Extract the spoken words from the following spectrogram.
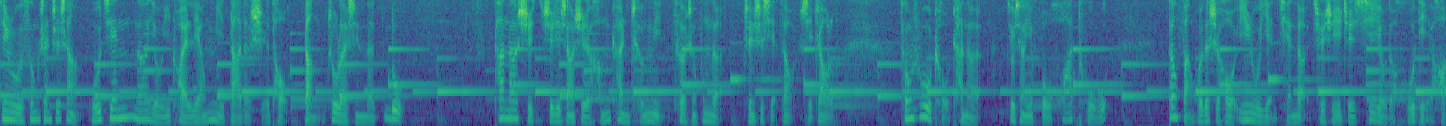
进入嵩山之上，无间呢有一块两米大的石头挡住了行人的路。它呢实实际上是横看成岭侧成峰的真实写照写照了。从入口看呢，就像一幅花图。当返回的时候，映入眼前的却是一只稀有的蝴蝶花，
